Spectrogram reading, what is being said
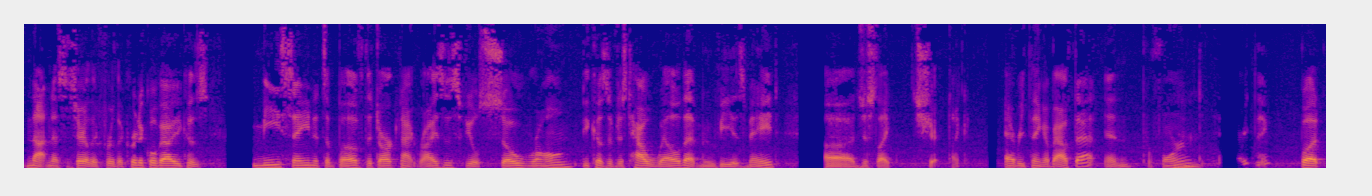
not necessarily for the critical value. Because me saying it's above The Dark Knight Rises feels so wrong because of just how well that movie is made. Uh, just like shit, like everything about that and performed and everything, but.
